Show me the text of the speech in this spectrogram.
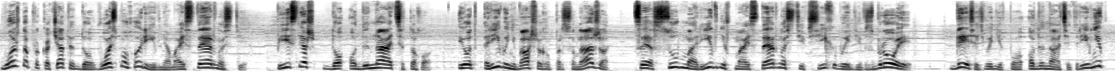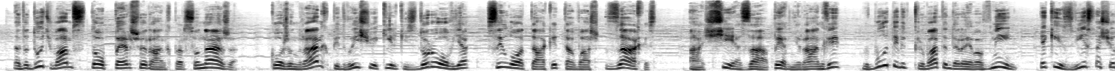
можна прокачати до 8 рівня майстерності, після ж до 11. -го. І от рівень вашого персонажа це сума рівнів майстерності всіх видів зброї. 10 видів по 11 рівнів нададуть вам 101 ранг персонажа. Кожен ранг підвищує кількість здоров'я, силу атаки та ваш захист. А ще за певні ранги ви будете відкривати дерева вмінь, які, звісно, що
